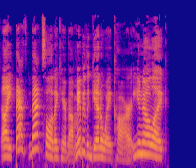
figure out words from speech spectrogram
Like that that's all they care about. Maybe the getaway car. You know, like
